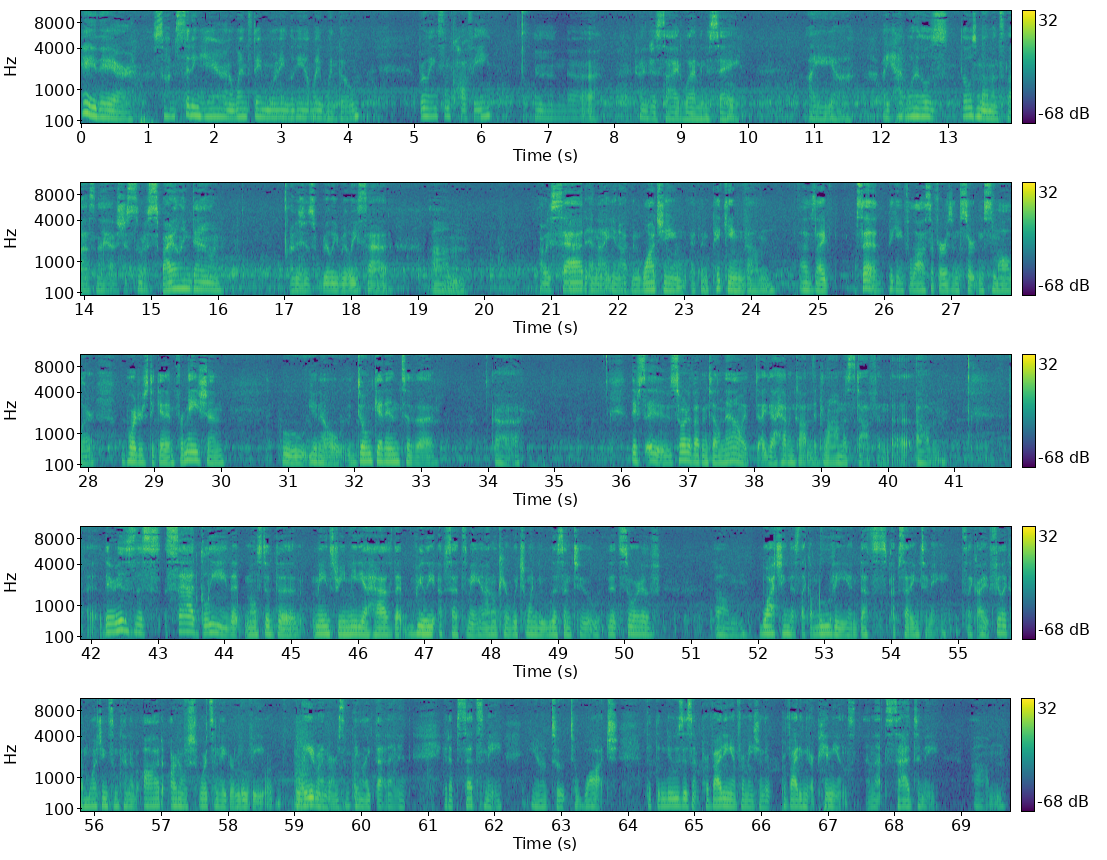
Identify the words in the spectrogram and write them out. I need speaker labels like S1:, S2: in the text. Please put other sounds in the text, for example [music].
S1: Hey there. So I'm sitting here on a Wednesday morning looking out my window, brewing some coffee, and uh, trying to decide what I'm going to say. I uh, I had one of those those moments last night. I was just sort of spiraling down. I was just really really sad. Um, I was sad, and I you know I've been watching. I've been picking um, as I've said, picking philosophers and certain smaller reporters to get information who, you know, don't get into the. Uh, they've uh, sort of up until now, it, I, I, haven't gotten the drama stuff and the. Um, uh, there is this sad glee that most of the mainstream media has that really upsets me, and I don't care which one you listen to. That sort of um, watching this like a movie, and that's upsetting to me. It's like I feel like I'm watching some kind of odd Arnold Schwarzenegger movie or Blade Runner or something like that, and it it upsets me, you know, to to watch that the news isn't providing information; they're providing their opinions, and that's sad to me. Um,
